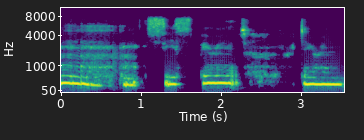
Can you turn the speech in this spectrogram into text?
See spirit for Darron.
